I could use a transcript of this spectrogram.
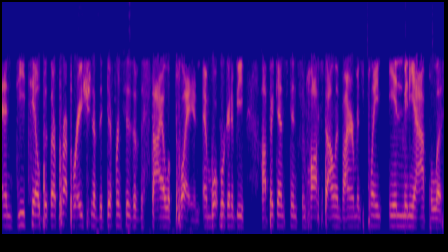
and detailed with our preparation of the differences of the style of play and, and what we're going to be up against in some hostile environments playing in Minneapolis.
